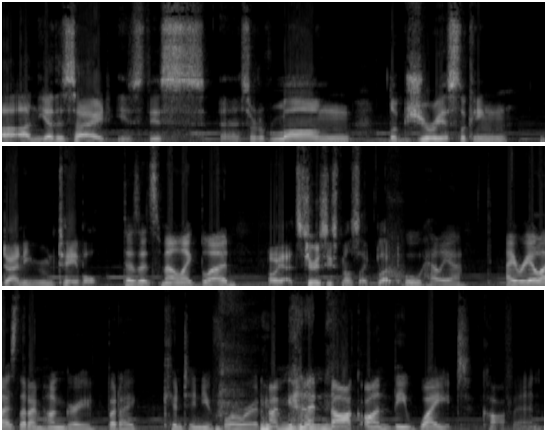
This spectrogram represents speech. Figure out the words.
Uh, on the other side is this uh, sort of long, luxurious looking dining room table. Does it smell like blood? Oh yeah, it seriously smells like blood. Oh, hell yeah. I realize that I'm hungry, but I continue forward. I'm gonna knock on the white coffin.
